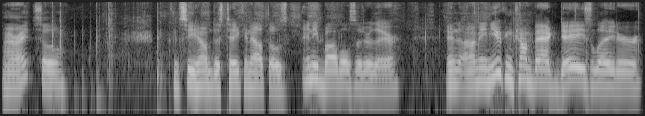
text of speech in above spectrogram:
All right, so you can see how I'm just taking out those any bubbles that are there. And I mean, you can come back days later,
